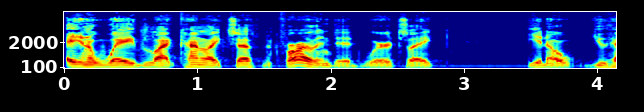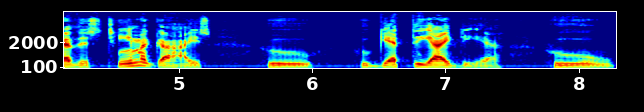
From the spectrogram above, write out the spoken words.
in a way like kind of like Seth MacFarlane did, where it's like, you know, you have this team of guys who who get the idea, who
